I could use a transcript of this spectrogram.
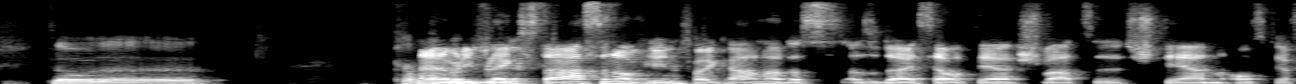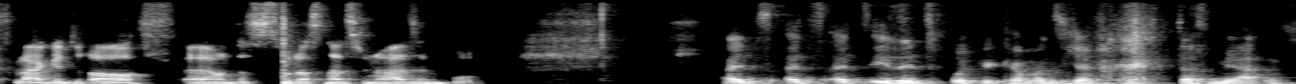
Ich glaube, da äh. Nein, aber die Black Stars sind auf jeden Fall Ghana. Das, also da ist ja auch der schwarze Stern auf der Flagge drauf äh, und das ist so das Nationalsymbol. Als, als, als Eselsbrücke kann man sich einfach das merken.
